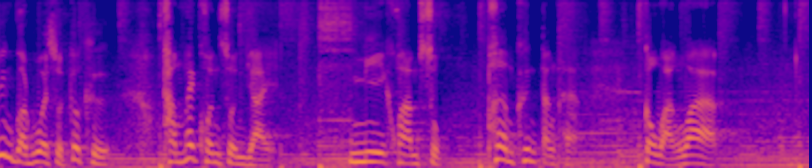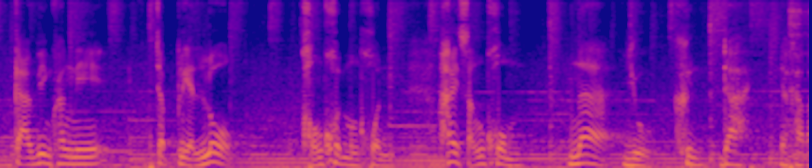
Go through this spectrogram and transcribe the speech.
ยิ่งกว่ารวยสุดก็คือทำให้คนส่วนใหญ่มีความสุขเพิ่มขึ้นต่างหาก ก็หวังว่าการวิ่งครั้งนี้จะเปลี่ยนโลก ของคนบางคน ให้สังคมน่าอยู่ขึ้นได้นะครับ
